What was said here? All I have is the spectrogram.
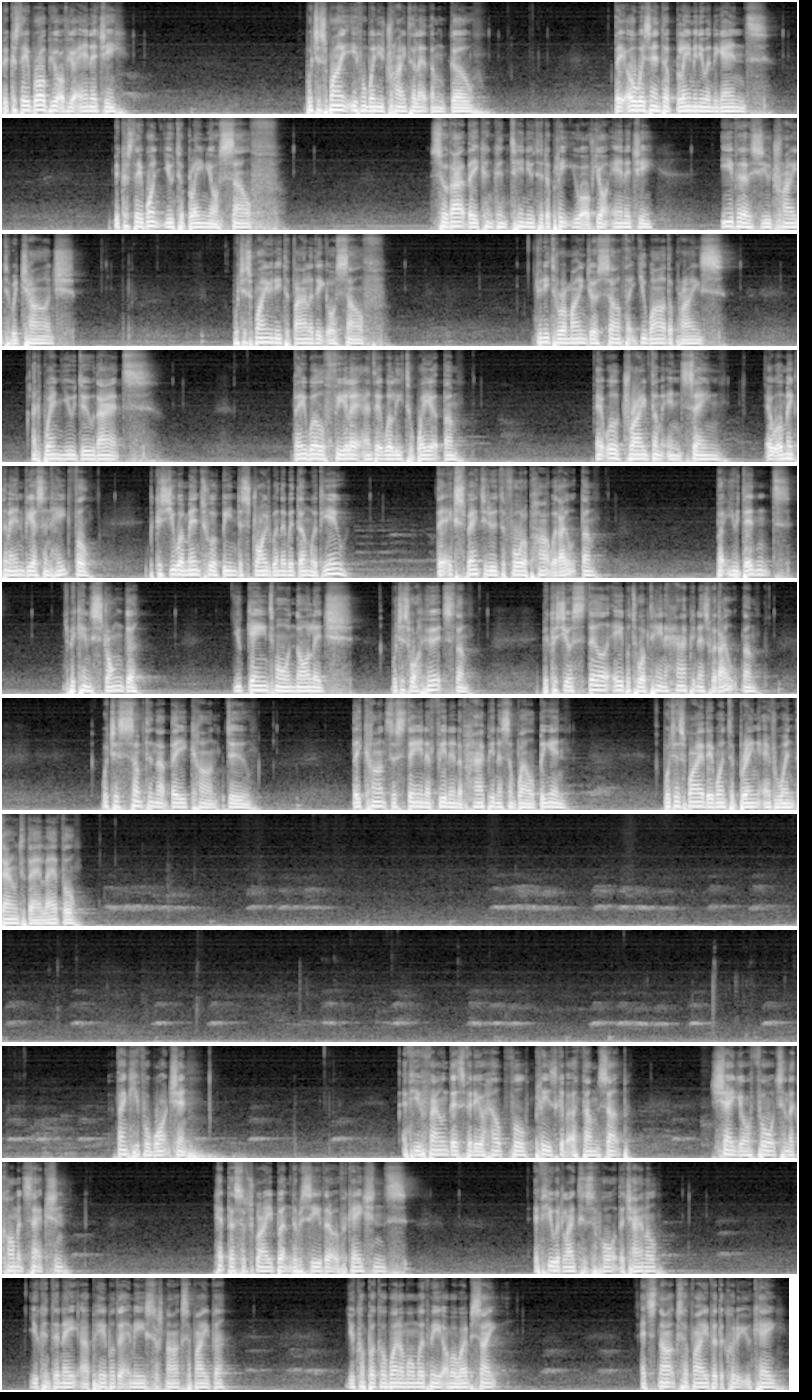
because they rob you of your energy. Which is why, even when you try to let them go, they always end up blaming you in the end because they want you to blame yourself so that they can continue to deplete you of your energy even as you try to recharge. Which is why you need to validate yourself. You need to remind yourself that you are the prize. And when you do that, they will feel it and it will eat away at them. It will drive them insane. It will make them envious and hateful because you were meant to have been destroyed when they were done with you. They expected you to fall apart without them. But you didn't. You became stronger. You gained more knowledge, which is what hurts them because you're still able to obtain happiness without them, which is something that they can't do. They can't sustain a feeling of happiness and well being, which is why they want to bring everyone down to their level. Thank you for watching. If you found this video helpful, please give it a thumbs up. Share your thoughts in the comment section. Hit the subscribe button to receive the notifications. If you would like to support the channel, you can donate at paypal.me slash. You can book a one-on-one with me on my website. It's narcsurvivor.co.uk.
